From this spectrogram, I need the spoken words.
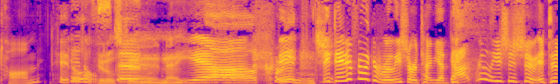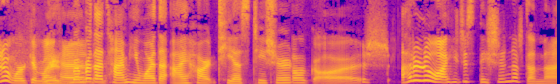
Tom Hiddleston. Hiddleston. Yeah. Oh, cringe. They, they dated for like a really short time. Yeah, that relationship, it didn't work in my Wait, head. Remember that time he wore the I Heart TS t-shirt? Oh gosh. I don't know why. He just, they shouldn't have done that.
